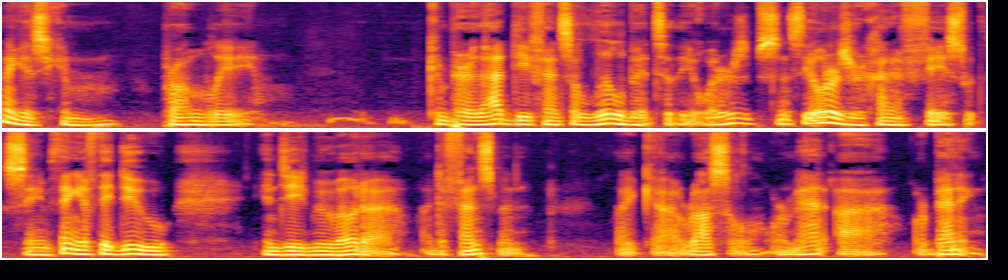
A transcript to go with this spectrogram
I guess you can probably compare that defense a little bit to the Oilers, since the Oilers are kind of faced with the same thing. If they do indeed move out a, a defenseman like uh, Russell or Matt uh, or Benning,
